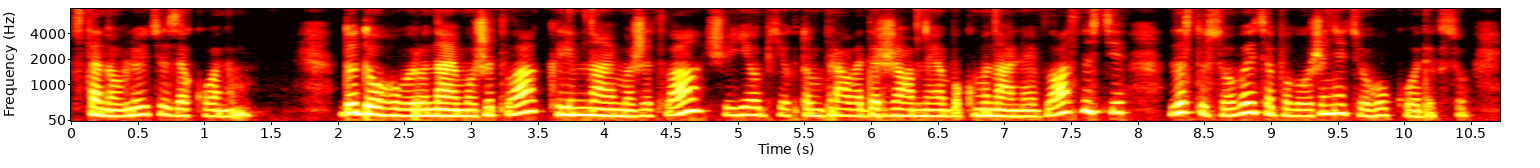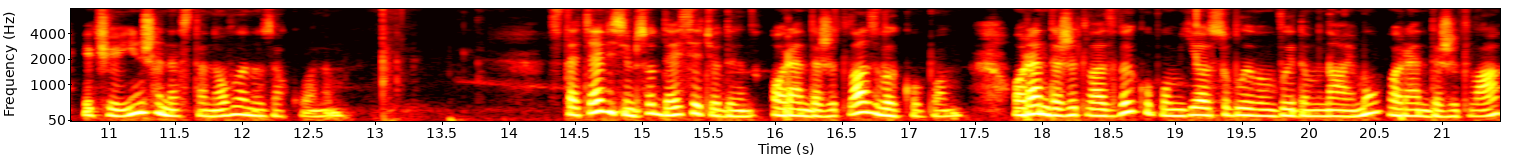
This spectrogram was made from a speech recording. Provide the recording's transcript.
встановлюються законом. До договору найму житла, крім найму житла, що є об'єктом права державної або комунальної власності, застосовується положення цього кодексу, якщо інше не встановлено законом. Стаття 810.1. Оренда житла з викупом. Оренда житла з викупом є особливим видом найму оренди житла,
